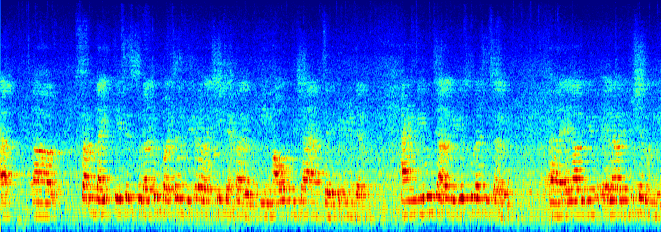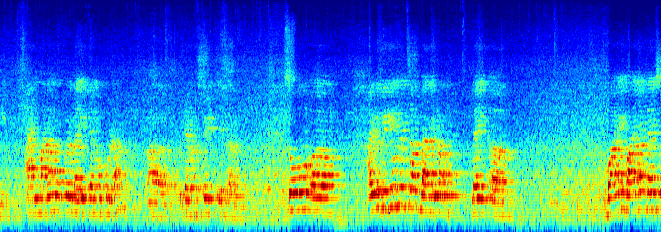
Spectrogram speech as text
app some life cases కూడా టూ పర్సన్స్ ఇక్కడ వచ్చి చెప్పారు కి how Disha app benefited them and మీరు చాలా వీడియోస్ కూడా చూసారు uh, ఎలా ఎలా బెనిఫిషియల్ ఉంది అండ్ మనం ఒక లైవ్ డెమో కూడా డెమాన్స్ట్రేట్ చేశారు so I will begin with some background like why why are there so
